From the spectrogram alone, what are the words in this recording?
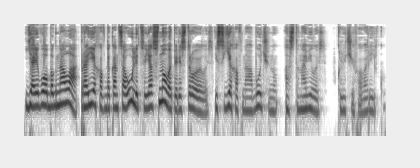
Я его обогнала! Проехав до конца улицы, я снова перестроилась и, съехав на обочину, остановилась включив аварийку.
